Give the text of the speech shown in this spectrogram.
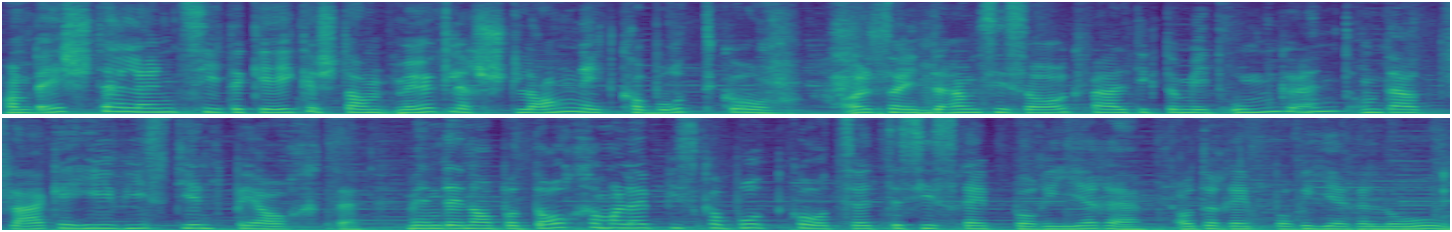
Am besten lassen Sie den Gegenstand möglichst lange nicht kaputt gehen. Also indem Sie sorgfältig damit umgehen und auch die Pflegehinweise beachten. Wenn dann aber doch einmal etwas kaputt geht, sollten Sie es reparieren oder reparieren lassen.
